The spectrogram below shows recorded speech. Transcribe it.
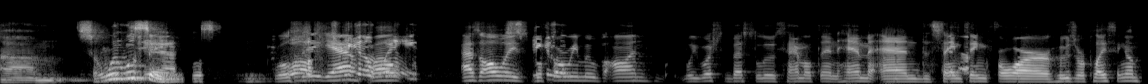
Um, so we'll, we'll see. Yeah. We'll see. We'll Well, see. Yeah. Well, winning, as always, before of- we move on, we wish the best to Lewis Hamilton, him, and the same thing for who's replacing him,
